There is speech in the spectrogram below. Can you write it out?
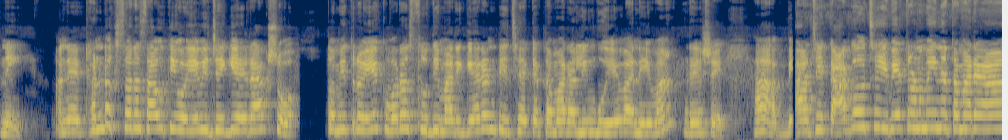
નહીં. અને ઠંડક સરસ આવતી હોય એવી જગ્યાએ રાખશો તો મિત્રો એક વર્ષ સુધી મારી ગેરંટી છે કે તમારા લીંબુ એવા ને એવા રહેશે. હા આ જે કાગળ છે એ બે ત્રણ મહિના તમારે આ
